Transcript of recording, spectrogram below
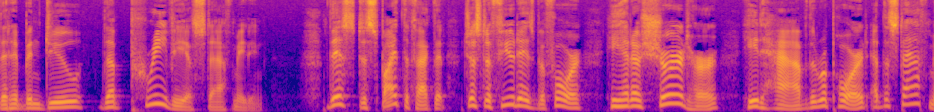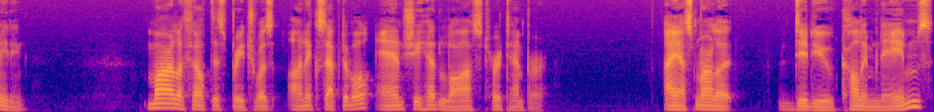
that had been due the previous staff meeting. This despite the fact that just a few days before he had assured her he'd have the report at the staff meeting. Marla felt this breach was unacceptable and she had lost her temper. I asked Marla, Did you call him names?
